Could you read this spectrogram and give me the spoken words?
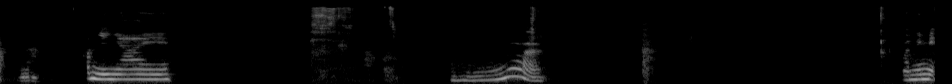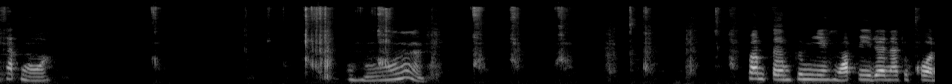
บนะคำใหญ่ๆวันนี้มีแคบหมูอือหือ เพิ่มเติมคือมีหัวปีด้วยนะทุกคน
